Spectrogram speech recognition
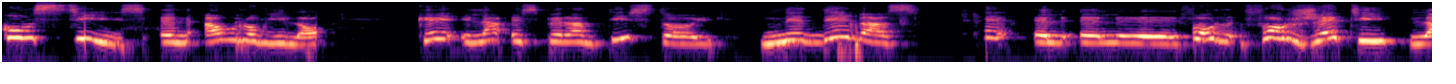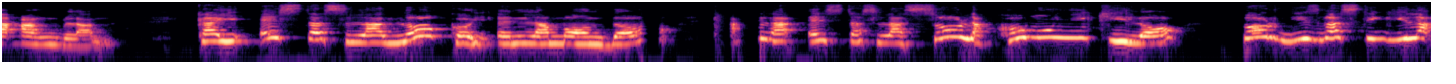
consciis en Aurovilo che la esperantistoi ne devas el, el, for, forgeti la anglan. Kai estas la locoi en la mondo, la estas la sola comunicilo por disvastigi la,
